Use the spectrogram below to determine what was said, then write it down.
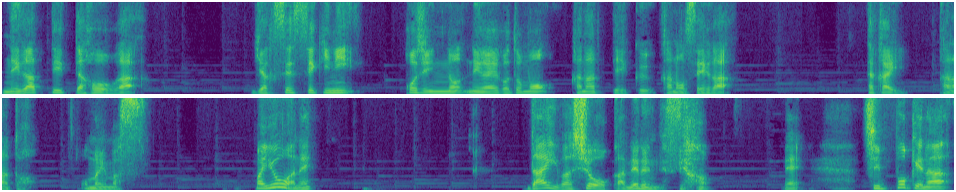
願っていった方が、逆説的に個人の願い事も叶っていく可能性が高いかなと思います。まあ、要はね、大は小を兼ねるんですよ。ね。ちっぽけな、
